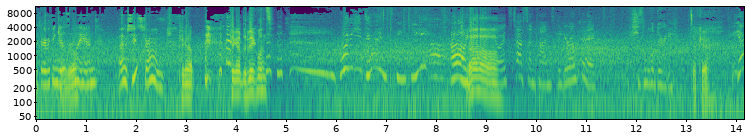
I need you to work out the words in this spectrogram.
if everything goes planned. Oh, she's strong. Picking up picking up the big ones. What are you doing, Stinky? Oh, yeah. Oh. I know, it's tough sometimes, but you're okay. She's a little dirty. It's okay. But yeah,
